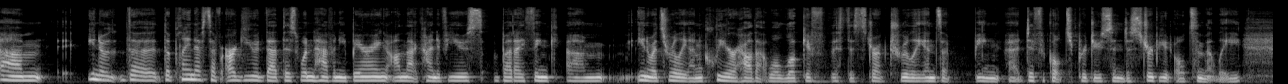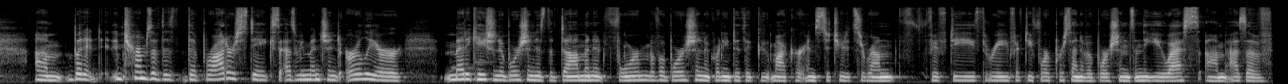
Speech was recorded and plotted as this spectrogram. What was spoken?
Um, you know the the plaintiffs have argued that this wouldn't have any bearing on that kind of use, but I think um, you know it's really unclear how that will look if, if this drug truly ends up being uh, difficult to produce and distribute ultimately. Um, but it, in terms of the, the, broader stakes, as we mentioned earlier, medication abortion is the dominant form of abortion. According to the Guttmacher Institute, it's around 53, 54% of abortions in the U.S. Um, as of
